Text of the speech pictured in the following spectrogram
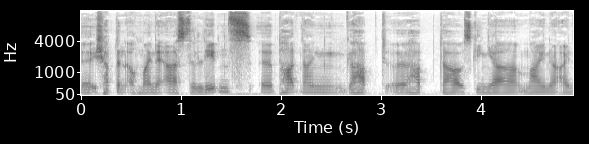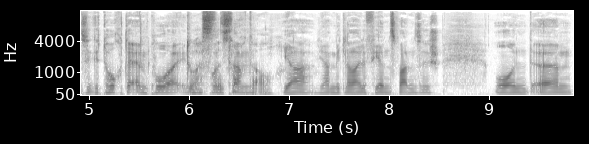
Äh, ich habe dann auch meine erste Lebenspartnerin gehabt. Äh, hab, daraus ging ja meine einzige Tochter empor. Du hast Potsdam. eine Tochter auch? Ja, ja, mittlerweile 24. Und ähm,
